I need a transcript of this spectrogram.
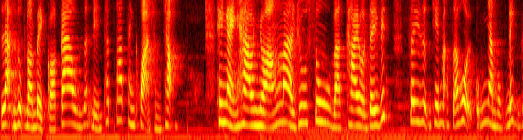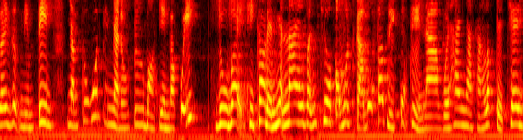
lạm dụng đòn bẩy quá cao dẫn đến thất thoát thanh khoản trầm trọng. Hình ảnh hào nhoáng mà Jusu và Kyle Davis xây dựng trên mạng xã hội cũng nhằm mục đích gây dựng niềm tin, nhằm thu hút thêm nhà đầu tư bỏ tiền vào quỹ. Dù vậy thì cho đến hiện nay vẫn chưa có một cáo buộc pháp lý cụ thể nào với hai nhà sáng lập kể trên.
